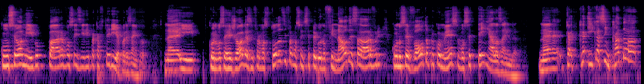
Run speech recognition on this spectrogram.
com o seu amigo para vocês irem para a cafeteria, por exemplo. Né? E quando você rejoga as informações, todas as informações que você pegou no final dessa árvore, quando você volta para o começo, você tem elas ainda. Né? E assim, cada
